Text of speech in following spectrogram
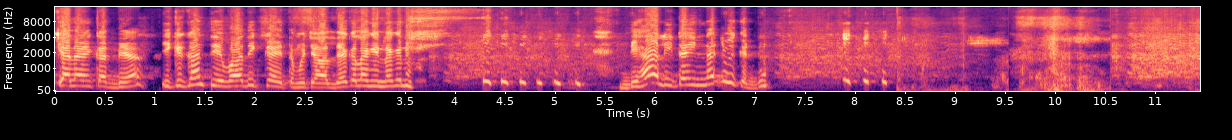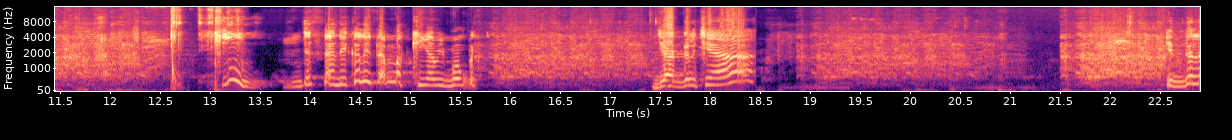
ਚੱਲ ਐ ਕਰਦੇ ਆ ਇੱਕ ਘੰਟੇ ਬਾਅਦ ਇੱਕ ਐਤ ਮਚਾਲ ਦਿਆ ਕਲਾਂਗੇ ਇੰਨਾ ਕਿ ਨਹੀਂ। ਦਿਹਾਲੀ ਤਾਂ ਇੰਨਾ ਚ ਕੱਢੂ। ਜੱਟਾਂ ਦੇ ਕਲੇ ਤਾਂ ਮੱਖੀਆਂ ਵੀ ਬਹੁਤ ਜਾਗਲ ਛਿਆ। ਕਿੱਦਲ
